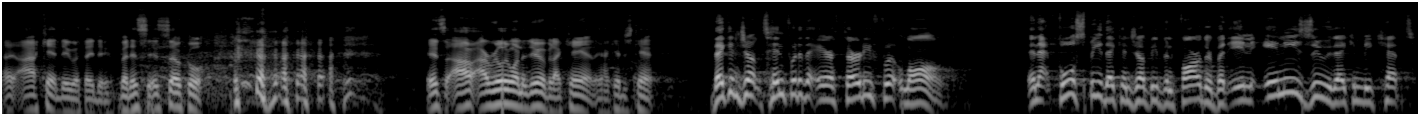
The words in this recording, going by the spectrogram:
I can't do what they do, but it's, it's so cool. it's, I, I really want to do it, but I can't. I just can't. They can jump 10 foot in the air, 30 foot long. And at full speed, they can jump even farther. But in any zoo, they can be kept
